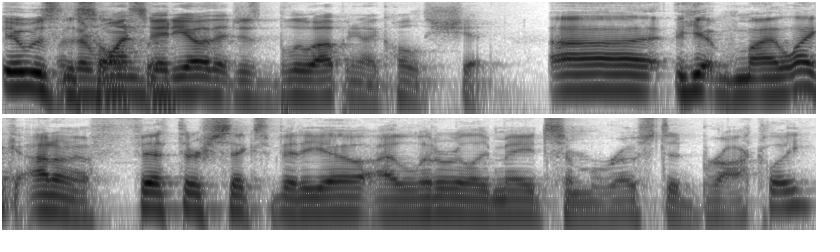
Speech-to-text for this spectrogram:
It was, Was the there one video that just blew up and you're like, holy shit? Uh, yeah, my like I don't know fifth or sixth video, I literally made some roasted broccoli,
